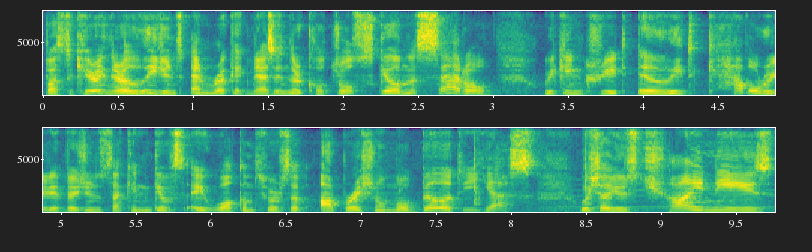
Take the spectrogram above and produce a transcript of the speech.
By securing their allegiance and recognizing their cultural skill in the saddle, we can create elite cavalry divisions that can give us a welcome source of operational mobility. Yes, we shall use Chinese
